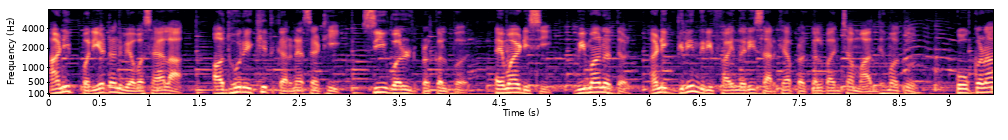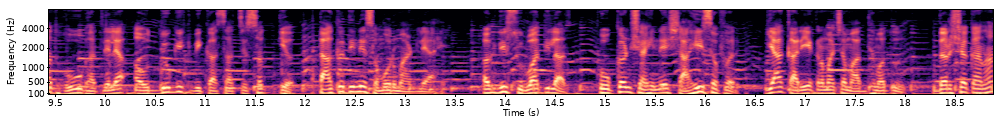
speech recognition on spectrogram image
आणि पर्यटन व्यवसायाला अधोरेखित करण्यासाठी सी वर्ल्ड प्रकल्प एम आय डी सी विमानतळ आणि ग्रीन रिफायनरी सारख्या प्रकल्पांच्या माध्यमातून कोकणात होऊ घातलेल्या औद्योगिक विकासाचे सत्य ताकदीने समोर मांडले आहे. अगदी सुरुवातीलाच कोकणशाहीने शाही सफर या कार्यक्रमाच्या माध्यमातून दर्शकांना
